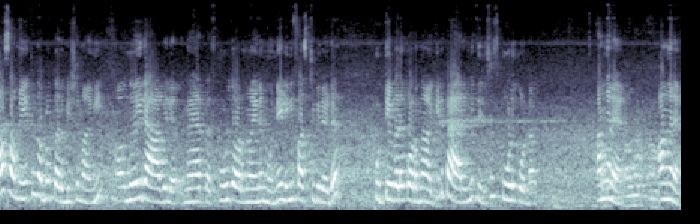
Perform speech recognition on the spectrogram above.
ആ സമയത്ത് നമ്മൾ പെർമിഷൻ വാങ്ങി ഒന്നുകിൽ രാവിലെ നേരത്തെ സ്കൂൾ തുടങ്ങുന്നതിന് മുന്നേ അല്ലെങ്കിൽ ഫസ്റ്റ് പീരീഡ് കുട്ടി ഇവിടെ കൊണ്ടുവന്നാക്കിയിട്ട് പാരന്റ് തിരിച്ച് സ്കൂളിൽ കൊണ്ടാക്കും അങ്ങനെ അങ്ങനെ.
